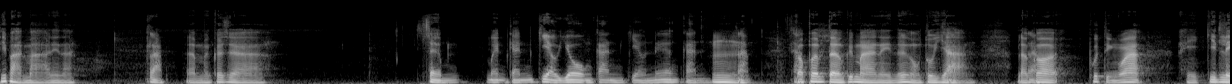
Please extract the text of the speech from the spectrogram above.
ที่ผ่านมาเนี่ยนะ ครับเอ่อมันก็จะเสริมเหมือนกันเกี่ยวโยงกันเกี่ยวเนื่องกันอืมครับ ก็เพิ่มเติมขึ้นมาในเรื่องของตัวอย่าง แล้วก็พูดถึงว่าไอ้กิเล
